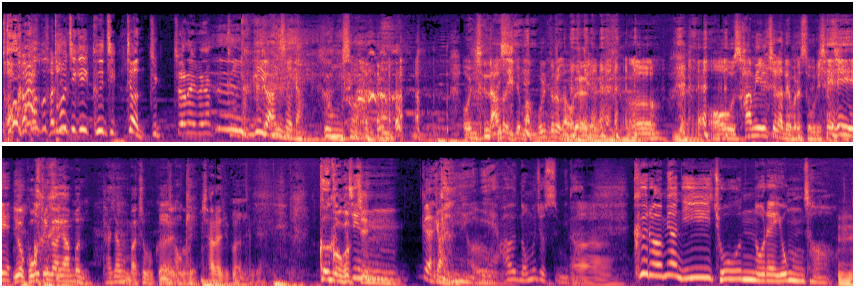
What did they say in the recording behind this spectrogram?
톡 하고 하고 터지- 터지기 그 직전 직전에 그냥 그, 그게 용서다 용서 언제 나도 이제 막 물 들어가고. 네, 네, 네. 어, 어우, 삼위일체가 돼버렸어, 우리 셋이. 예, 예. 이거 고급진 강의 한번 다시 한번 맞춰볼까요? 음? 오케이. 잘하실 것 같은데. 고급진 고급진 강의. 강의. 예, 아우 너무 좋습니다. 아. 그러면 이 좋은 노래 용서. 음.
